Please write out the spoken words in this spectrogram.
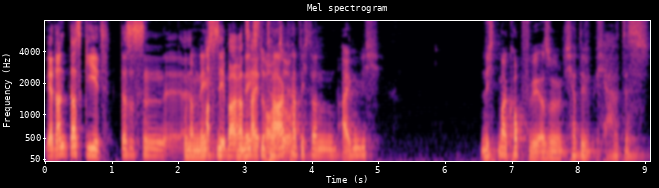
Ja, dann, das geht. Das ist ein äh, Und am nächsten, absehbarer am nächsten Zeitraum, Tag so. hatte ich dann eigentlich nicht mal Kopfweh. Also ich hatte, ja, das,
